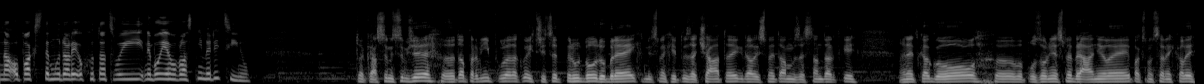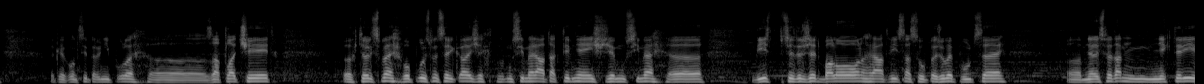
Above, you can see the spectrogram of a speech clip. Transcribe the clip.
naopak jste mu dali ochutnat svoji nebo jeho vlastní medicínu. Tak já si myslím, že eh, ta první půle takových 30 minut bylo dobrých. My jsme chytli začátek, dali jsme tam ze standardky hnedka gól, eh, pozorně jsme bránili, pak jsme se nechali ke konci první půle eh, zatlačit. Chtěli jsme, v půl jsme si říkali, že musíme hrát aktivnější, že musíme víc přidržet balón, hrát víc na soupeřové půlce. Měli jsme tam některé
